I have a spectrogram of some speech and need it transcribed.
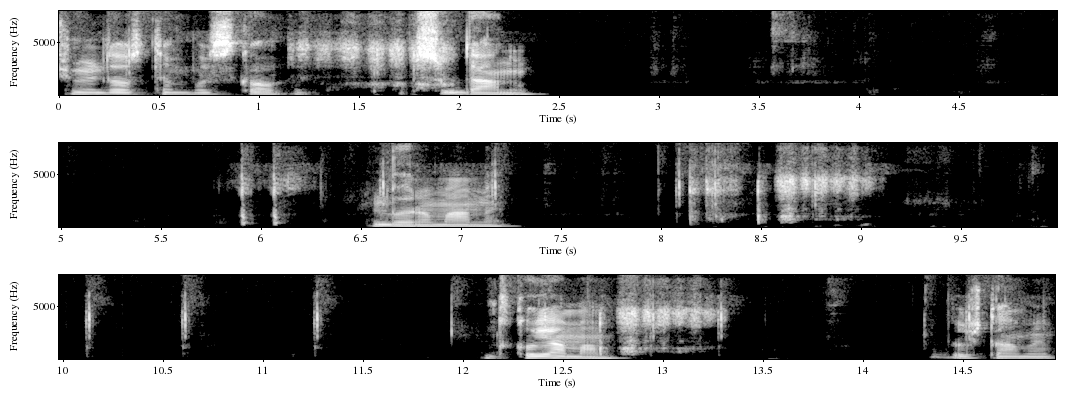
Musimy dostęp wojskowy Sudanu. Dobra, mamy. Tylko ja mam. Już damy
